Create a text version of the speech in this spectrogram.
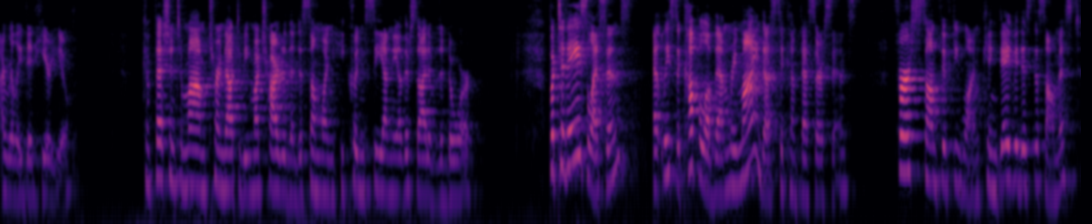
I really did hear you. Confession to mom turned out to be much harder than to someone he couldn't see on the other side of the door. But today's lessons, at least a couple of them, remind us to confess our sins. First, Psalm 51. King David is the psalmist.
